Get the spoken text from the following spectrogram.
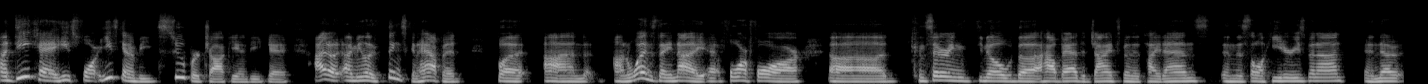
On DK, he's four. He's going to be super chalky on DK. I don't. I mean, like things can happen, but on on Wednesday night at four four, uh, considering you know the how bad the Giants been the tight ends and this little heater he's been on, and no,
